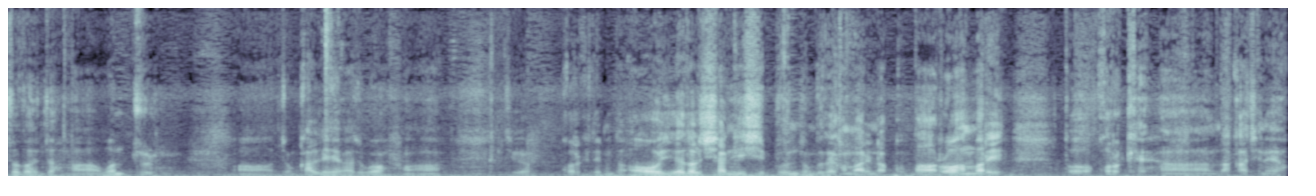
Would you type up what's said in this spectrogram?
저도 이제 아, 원줄 어, 좀 관리해가지고 어, 지금 그렇게 됩니다. 어 8시 한 20분 정도 돼한 마리 낳고 바로 한 마리 또 그렇게 어, 낚아지네요.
